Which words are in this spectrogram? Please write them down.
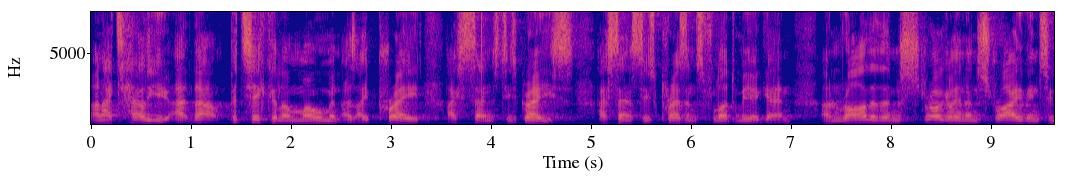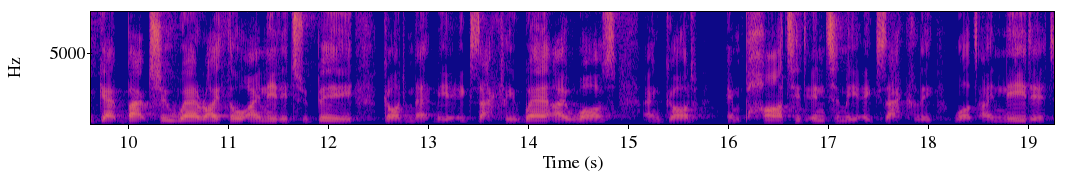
And I tell you, at that particular moment, as I prayed, I sensed His grace. I sensed His presence flood me again. And rather than struggling and striving to get back to where I thought I needed to be, God met me exactly where I was. And God imparted into me exactly what I needed.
